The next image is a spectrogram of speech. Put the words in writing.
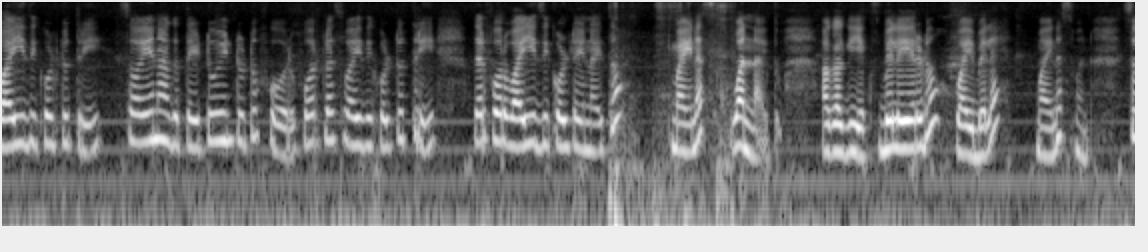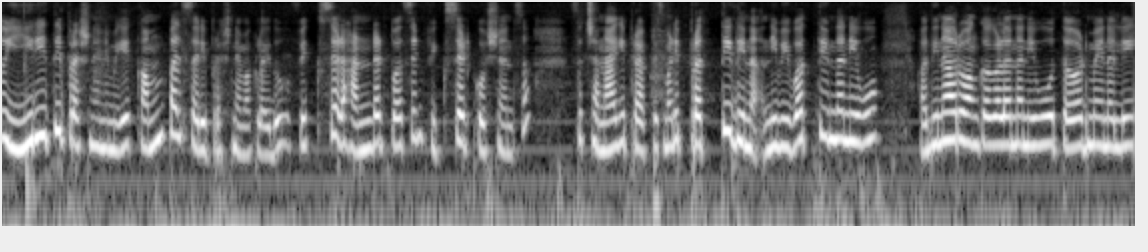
y is equal to three so ಏನಾಗುತ್ತೆ? Two into two four four plus y is equal to three ದರ್ four y is equal to ಏನಾಯಿತು? ಮೈನಸ್ ಒನ್ ಆಯಿತು. ಹಾಗಾಗಿ ಎಕ್ಸ್ ಬೆಲೆ ಎರಡು ವೈ ಬೆಲೆ ಮೈನಸ್ ಒನ್ ಸೊ ಈ ರೀತಿ ಪ್ರಶ್ನೆ ನಿಮಗೆ ಕಂಪಲ್ಸರಿ ಪ್ರಶ್ನೆ ಮಕ್ಕಳು ಇದು fixed hundred percent fixed questions so ಚೆನ್ನಾಗಿ ಪ್ರಾಕ್ಟೀಸ್ ಮಾಡಿ ಪ್ರತಿದಿನ, ನೀವು ಇವತ್ತಿಂದ ನೀವು ಹದಿನಾರು ಅಂಕಗಳನ್ನು ನೀವು ತರ್ಡ್ ಮೇನಲ್ಲಿ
